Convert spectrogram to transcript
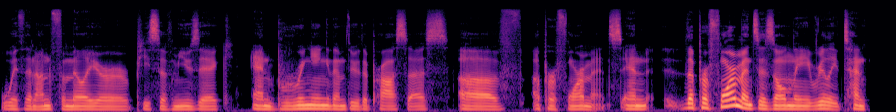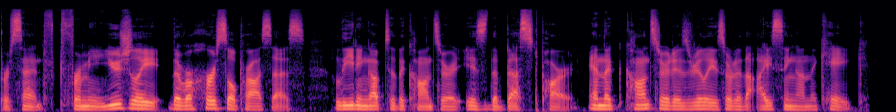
with an unfamiliar piece of music and bringing them through the process of a performance. And the performance is only really 10% for me. Usually, the rehearsal process leading up to the concert is the best part. And the concert is really sort of the icing on the cake.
